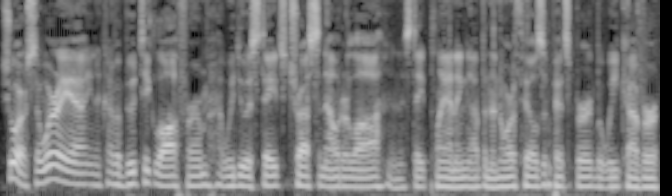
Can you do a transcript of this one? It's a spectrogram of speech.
Sure. So we're a you know, kind of a boutique law firm. We do estates, trust, and elder law and estate planning up in the North Hills of Pittsburgh, but we cover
